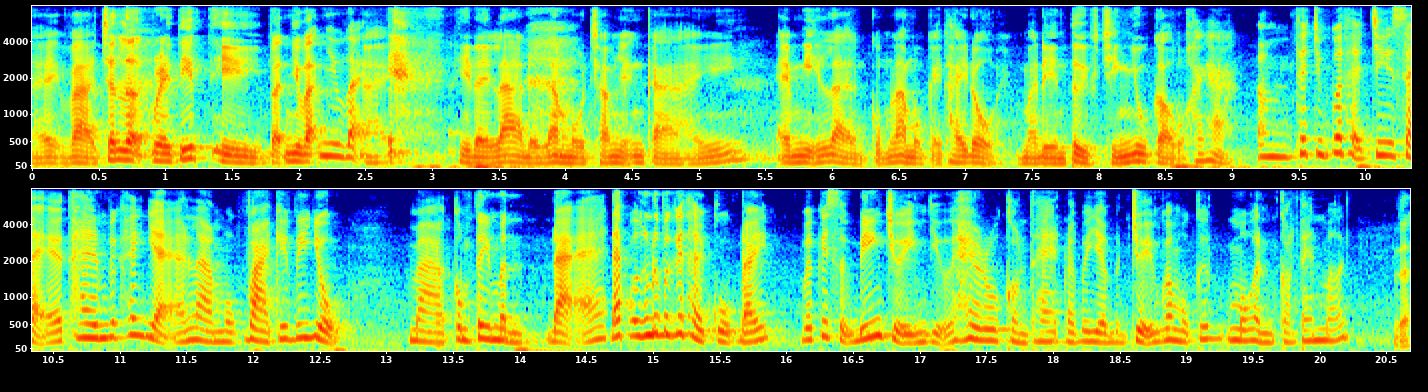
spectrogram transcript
Đấy, và chất lượng creative thì vẫn như vậy. Như vậy. Đấy. thì đấy là đấy là một trong những cái em nghĩ là cũng là một cái thay đổi mà đến từ chính nhu cầu của khách hàng. Um, thế chúng có thể chia sẻ thêm với khán giả là một vài cái ví dụ mà công ty mình đã đáp ứng đối với cái thời cuộc đấy với cái sự biến chuyển giữa hero content và bây giờ mình chuyển qua một cái mô hình content mới. Dạ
